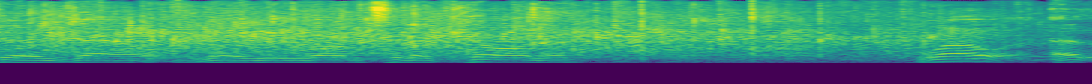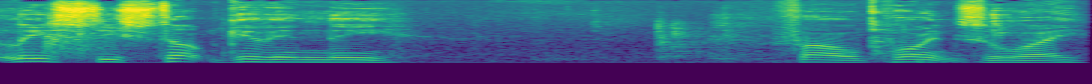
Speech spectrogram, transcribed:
turns out, maybe one to the corner. Well, at least he stopped giving the foul points away.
